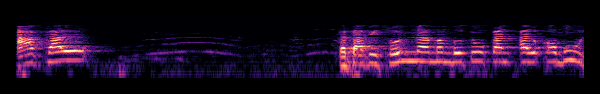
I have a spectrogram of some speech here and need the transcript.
akal tetapi sunnah membutuhkan al-qabul,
